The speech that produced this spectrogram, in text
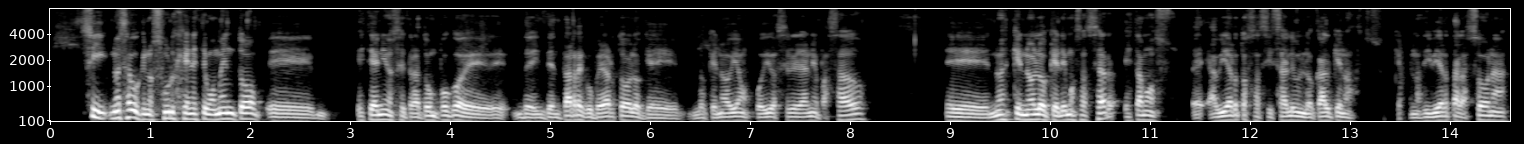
Sí, no es algo que nos surge en este momento. este año se trató un poco de, intentar recuperar todo lo que, lo que no habíamos podido hacer el año pasado. Eh, no es que no lo queremos hacer, estamos eh, abiertos a si sale un local que nos, nos divierta la zona,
